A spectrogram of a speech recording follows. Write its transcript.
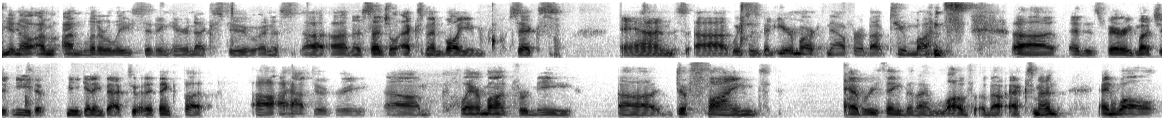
You know, I'm I'm literally sitting here next to an uh, an essential X Men Volume Six, and uh, which has been earmarked now for about two months, uh, and is very much in need of me getting back to it. I think, but uh, I have to agree. Um, Claremont for me uh, defined everything that I love about X Men, and while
